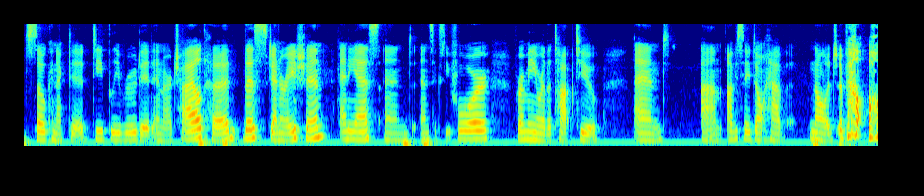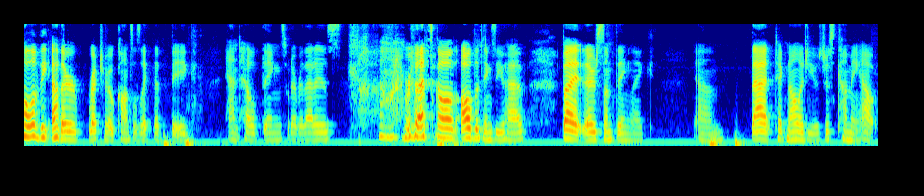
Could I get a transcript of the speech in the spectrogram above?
so connected, deeply rooted in our childhood. This generation, NES and N64, for me were the top two, and um, obviously don't have knowledge about all of the other retro consoles, like the big handheld things, whatever that is, whatever that's called, all the things that you have. But there's something like um, that technology was just coming out,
